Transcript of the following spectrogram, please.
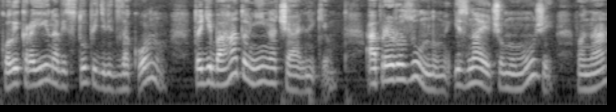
Коли країна відступить від закону, тоді багато в ній начальників, а при розумному і знаючому мужі вона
